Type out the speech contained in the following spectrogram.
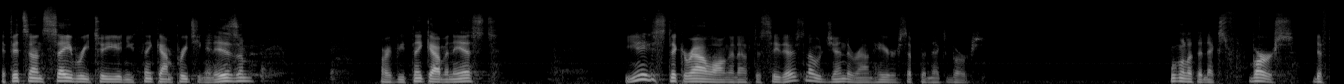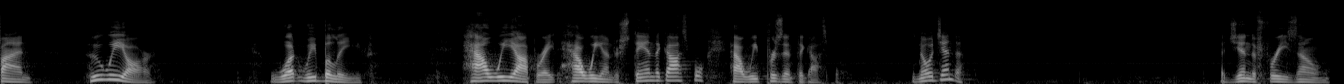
If it's unsavory to you and you think I'm preaching an ism, or if you think I'm an ist, you need to stick around long enough to see there's no agenda around here except the next verse. We're going to let the next verse define who we are, what we believe, how we operate, how we understand the gospel, how we present the gospel. There's no agenda agenda free zone.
